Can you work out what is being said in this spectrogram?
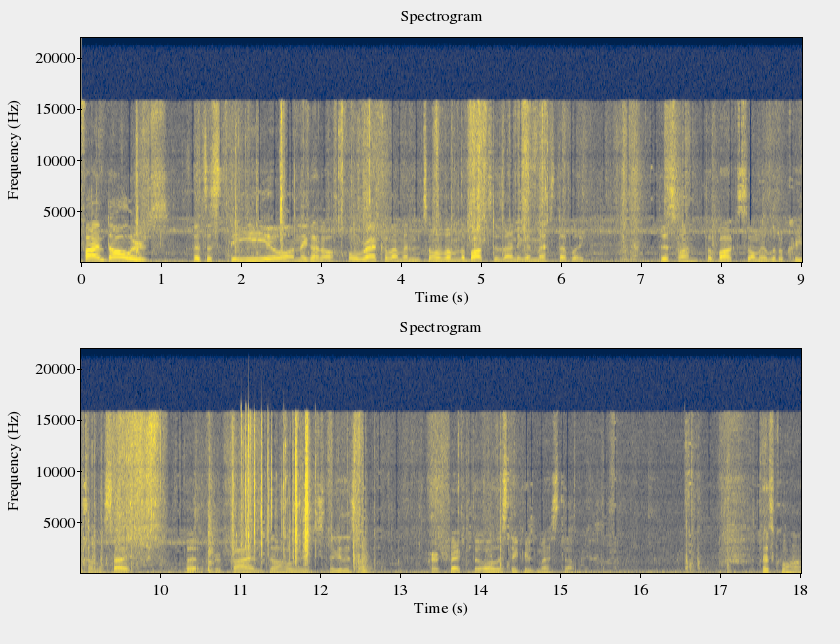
five dollars that's a steal and they got a whole rack of them and some of them the boxes aren't even messed up like this one the box is only a little crease on the side but for five dollars look at this one perfecto all the stickers messed up that's cool huh?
